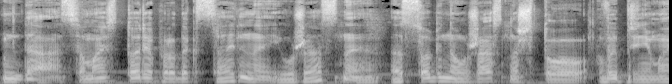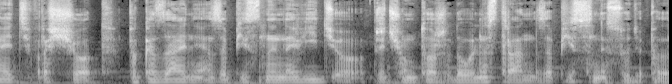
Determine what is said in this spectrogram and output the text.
Да, сама история парадоксальная и ужасная. Особенно ужасно, что вы принимаете в расчет показания, записанные на видео, причем тоже довольно странно записаны, судя по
